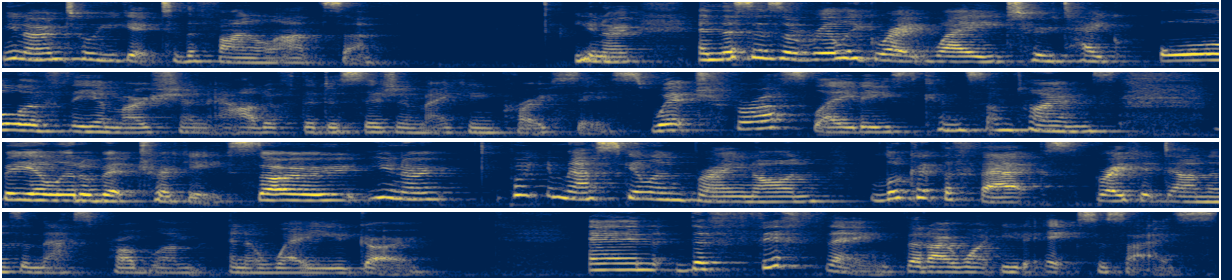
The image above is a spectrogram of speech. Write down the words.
you know until you get to the final answer you know and this is a really great way to take all of the emotion out of the decision making process which for us ladies can sometimes be a little bit tricky. So you know put your masculine brain on look at the facts break it down as a maths problem and away you go. And the fifth thing that i want you to exercise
